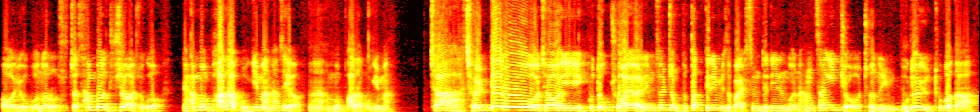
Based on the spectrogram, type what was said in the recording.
어, 요 번호로 숫자 3번 주셔가지고 한번 받아보기만 하세요. 어, 한번 받아보기만. 자, 절대로 저 이 구독, 좋아요, 알림 설정 부탁드리면서 말씀드리는 건 항상 있죠. 저는 무료 유튜버다.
